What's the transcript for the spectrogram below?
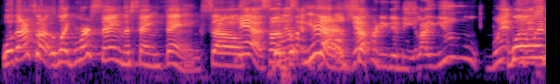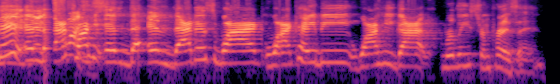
Well, that's what, like we're saying the same thing. So yeah, so the- it's like yeah, double so- jeopardy to me. Like you went. well, it is, and that's why, he, and, th- and that is why why KB why he got released from prison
